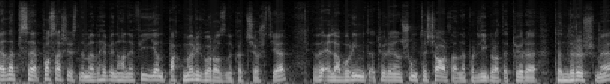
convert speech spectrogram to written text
edhe pse posaçërisht në medhhebin hanefi janë pak më rigorozë në këtë çështje dhe elaborimet e tyre janë shumë të qarta nëpër librat e tyre të ndryshme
